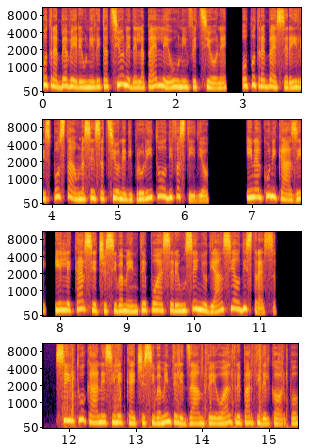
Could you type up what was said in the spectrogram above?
potrebbe avere un'irritazione della pelle o un'infezione, o potrebbe essere in risposta a una sensazione di prurito o di fastidio. In alcuni casi, il leccarsi eccessivamente può essere un segno di ansia o di stress. Se il tuo cane si lecca eccessivamente le zampe o altre parti del corpo,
